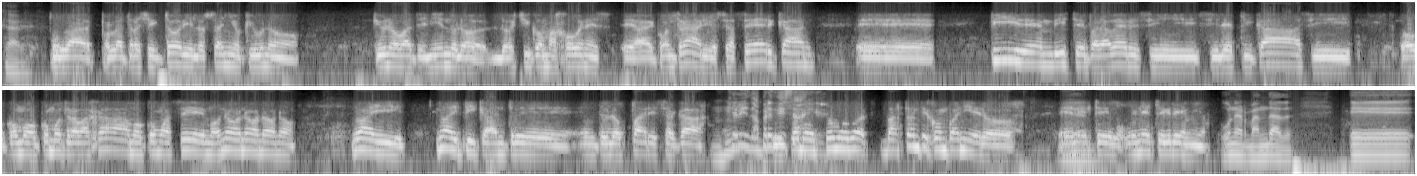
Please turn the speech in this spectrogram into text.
Claro. por la, por la trayectoria y los años que uno que uno va teniendo, lo- los chicos más jóvenes, eh, al contrario, se acercan, eh, piden, viste, para ver si, si le explicás, si, o cómo, cómo trabajamos, cómo hacemos. No, no, no, no. No hay, no hay pica entre, entre los pares acá. Qué lindo, aprendizaje. Somos, somos ba- bastante compañeros en Bien. este, en este gremio. Una hermandad. Eh,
